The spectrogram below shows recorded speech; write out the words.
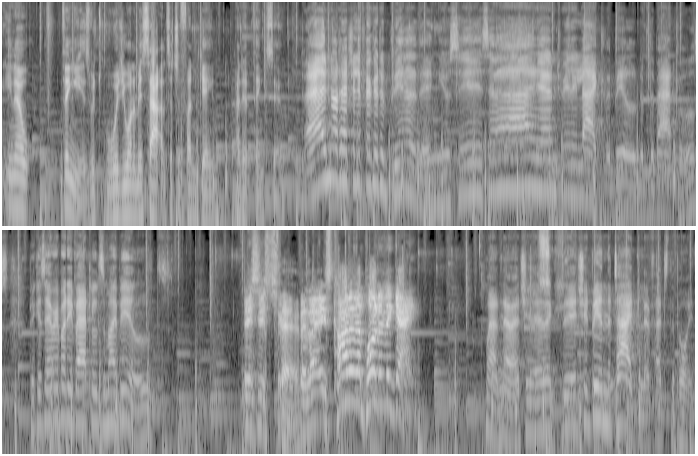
You know, thing is, would, would you want to miss out on such a fun game? I don't think so. I'm not actually very good at building, you see, so I don't really like the build of the battles, because everybody battles my builds. This is true, Fair. but that is kind of the point of the game. Well, no, actually, like, it should be in the title if that's the point.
